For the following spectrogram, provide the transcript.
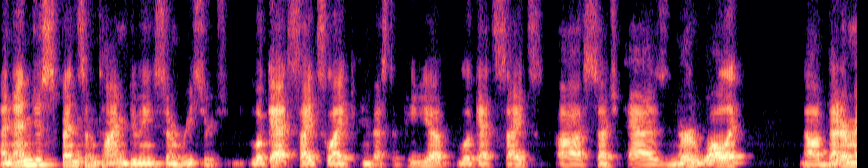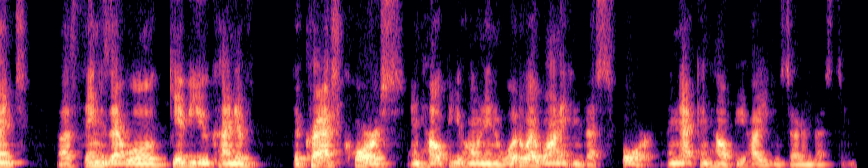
And then just spend some time doing some research. Look at sites like Investopedia, look at sites uh, such as NerdWallet, uh, Betterment, uh, things that will give you kind of the crash course and help you hone in what do I want to invest for? And that can help you how you can start investing.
